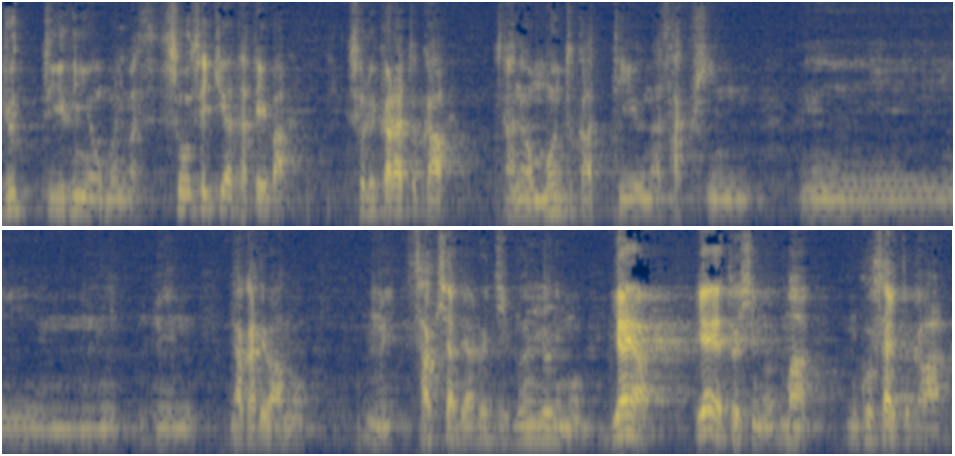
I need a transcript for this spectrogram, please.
るっていうふうに思います。漱石は例えば、それからとか、あの、門とかっていうような作品、えー、中では、あの、作者である自分よりも、やや、やや年の、まあ、5歳とか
